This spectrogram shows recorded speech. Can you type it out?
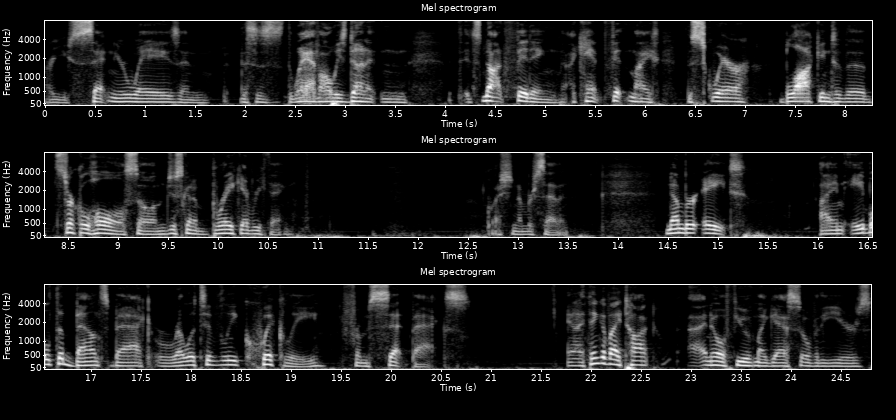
are you set in your ways and this is the way I've always done it and it's not fitting. I can't fit my the square block into the circle hole, so I'm just going to break everything. Question number seven. Number eight, I am able to bounce back relatively quickly from setbacks. And I think if I talked, I know a few of my guests over the years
